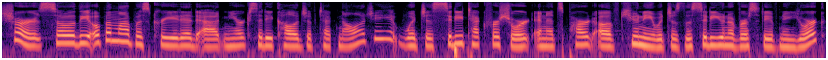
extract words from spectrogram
Sure. So the Open Lab was created at New York City College of Technology, which is City Tech for short, and it's part of CUNY, which is the City University of New York,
